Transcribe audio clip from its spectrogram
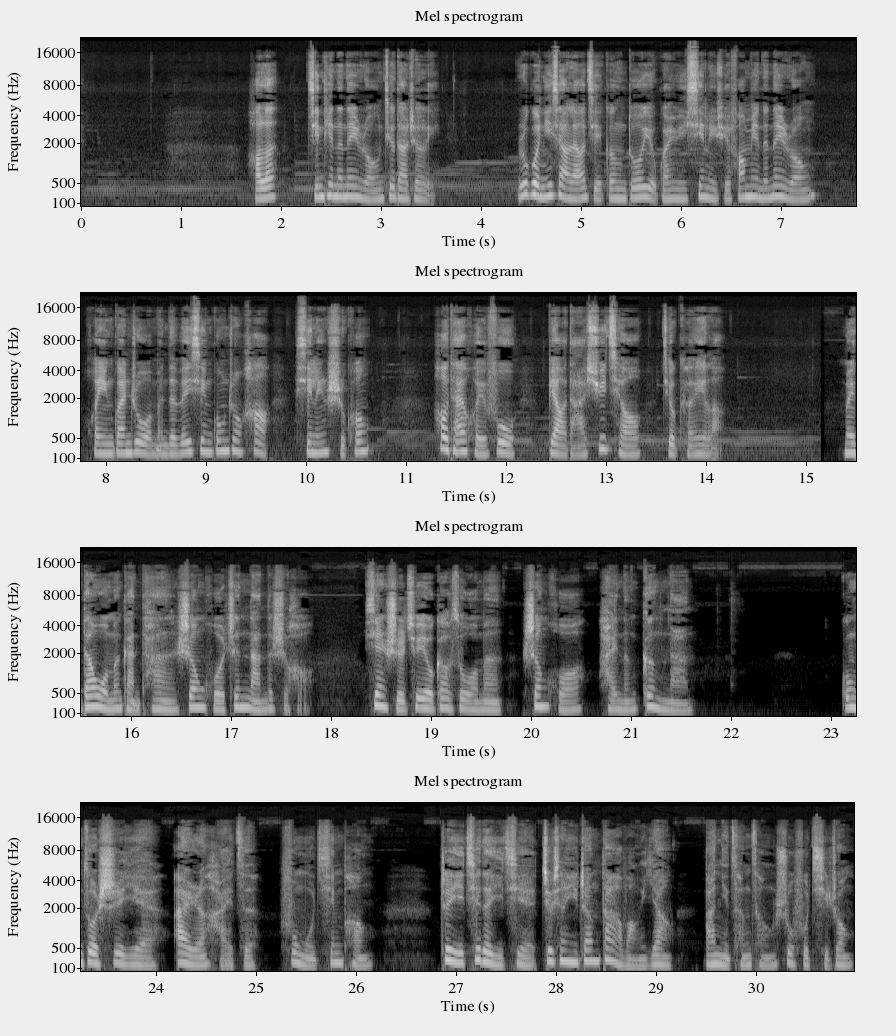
好了。今天的内容就到这里。如果你想了解更多有关于心理学方面的内容，欢迎关注我们的微信公众号“心灵时空”，后台回复“表达需求”就可以了。每当我们感叹生活真难的时候，现实却又告诉我们，生活还能更难。工作、事业、爱人、孩子、父母亲朋，这一切的一切，就像一张大网一样，把你层层束缚其中。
